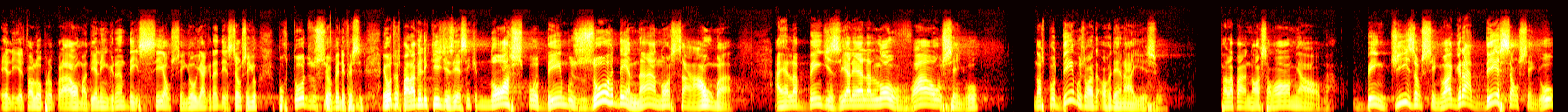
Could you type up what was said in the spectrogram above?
ele, ele, falou para a alma dele engrandecer ao Senhor e agradecer ao Senhor por todos os seus benefícios. Em outras palavras, ele quis dizer assim que nós podemos ordenar a nossa alma a ela bem dizer, a ela louvar o Senhor. Nós podemos ordenar isso. Fala para nossa alma, minha alma, bendiza ao Senhor, agradeça ao Senhor,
